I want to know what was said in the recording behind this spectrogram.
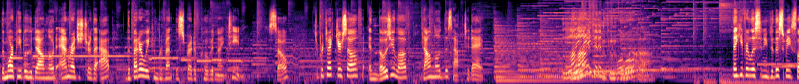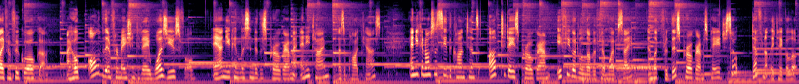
The more people who download and register the app, the better we can prevent the spread of COVID 19. So, to protect yourself and those you love, download this app today. Life in Fukuoka. Thank you for listening to this week's Life in Fukuoka. I hope all of the information today was useful, and you can listen to this program at any time as a podcast. And you can also see the contents of today's program if you go to the Love FM website and look for this program's page, so definitely take a look.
